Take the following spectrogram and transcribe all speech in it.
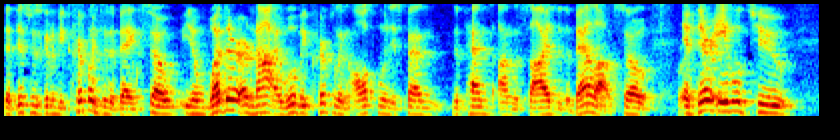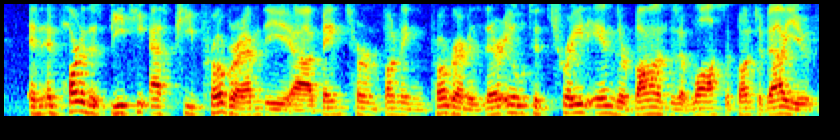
that this was going to be crippling to the bank. So, you know, whether or not it will be crippling ultimately depends, depends on the size of the bailout. So right. if they're able to, and, and part of this BTFP program, the uh, bank term funding program, is they're able to trade in their bonds that have lost a bunch of value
